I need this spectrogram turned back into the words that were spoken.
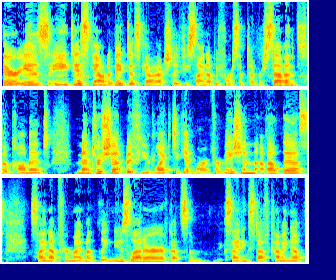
there is a discount, a big discount actually, if you sign up before September 7th. So comment mentorship if you'd like to get more information about this. Sign up for my monthly newsletter. I've got some exciting stuff coming up.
